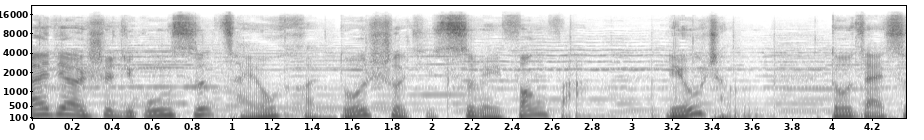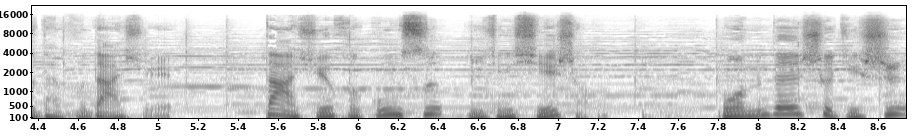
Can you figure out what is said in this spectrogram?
埃迪尔设计公司采用很多设计思维方法、流程，都在斯坦福大学。大学和公司已经携手。我们的设计师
